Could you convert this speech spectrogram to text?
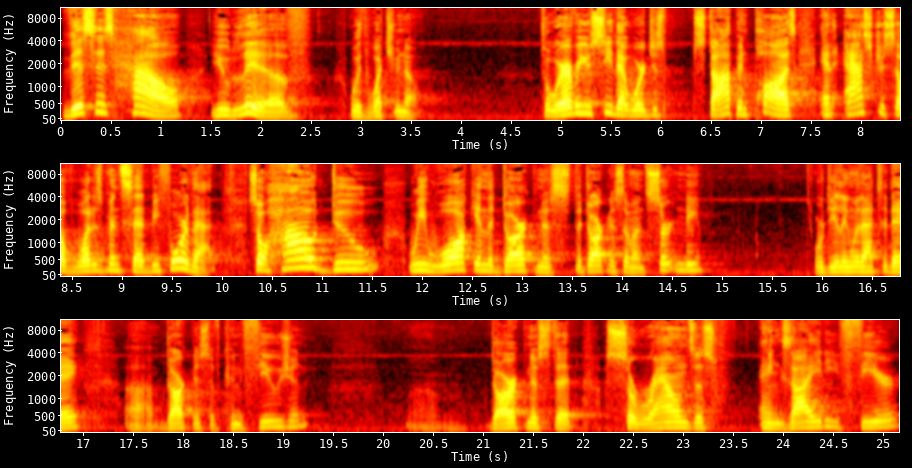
this is how you live with what you know. So, wherever you see that word, just stop and pause and ask yourself what has been said before that. So, how do we walk in the darkness, the darkness of uncertainty. We're dealing with that today. Uh, darkness of confusion, um, darkness that surrounds us, anxiety, fear.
